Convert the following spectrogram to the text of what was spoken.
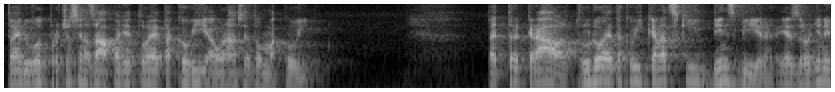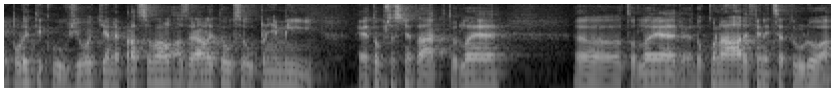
to je důvod, proč asi na západě to je takový a u nás je to makový. Petr Král. Trudeau je takový kanadský Dinsbeer, je z rodiny politiků, v životě nepracoval a s realitou se úplně míjí. Je to přesně tak, tohle je, eh, tohle je dokonalá definice Trudeau.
